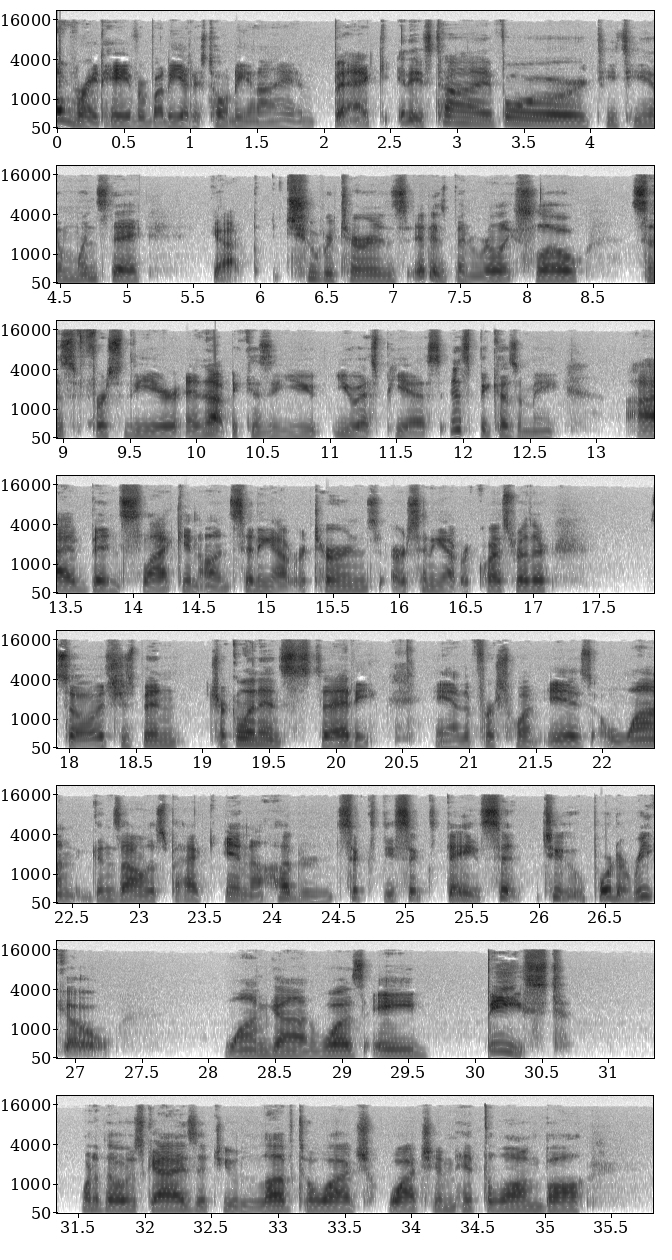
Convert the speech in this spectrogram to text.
Alright, hey everybody, it is Tony and I am back. It is time for TTM Wednesday. Got two returns. It has been really slow since the first of the year, and not because of U- USPS, it's because of me. I've been slacking on sending out returns, or sending out requests rather, so it's just been trickling in steady. And the first one is Juan Gonzalez back in 166 days sent to Puerto Rico. Juan Gone was a beast. One of those guys that you love to watch. Watch him hit the long ball.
